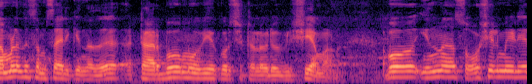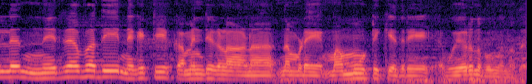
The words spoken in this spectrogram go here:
നമ്മളിന്ന് സംസാരിക്കുന്നത് ടർബോ മൂവിയെ കുറിച്ചിട്ടുള്ള ഒരു വിഷയമാണ്. അപ്പോൾ ഇന്ന് സോഷ്യൽ മീഡിയയിൽ നിരവധി നെഗറ്റീവ് കമന്റുകളാണ് നമ്മുടെ മമ്മൂട്ടിക്കെതിരെ ഉയർന്നു പൊങ്ങുന്നത്.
